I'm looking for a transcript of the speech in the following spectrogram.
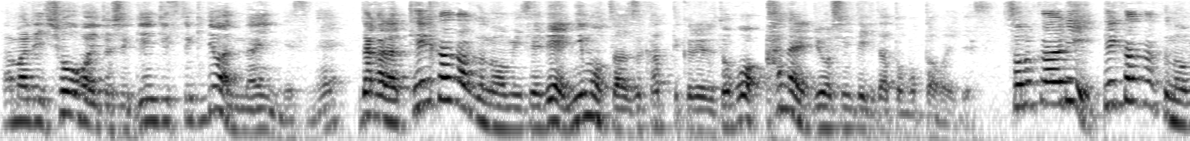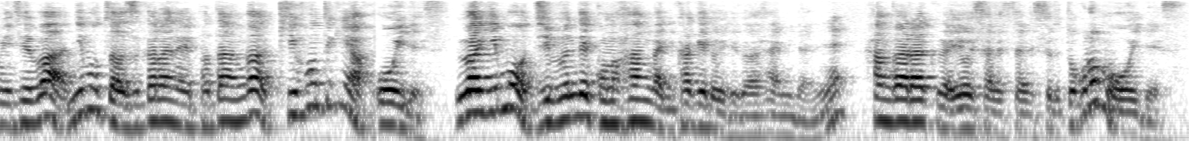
あまり商売として現実的ではないんですね。だから低価格のお店で荷物預かってくれるとこはかなり良心的だと思った方がいいです。その代わり、低価格のお店は荷物預からないパターンが基本的には多いです。上着も自分でこのハンガーにかけといてくださいみたいにね、ハンガーラックが用意されてたりするところも多いです。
